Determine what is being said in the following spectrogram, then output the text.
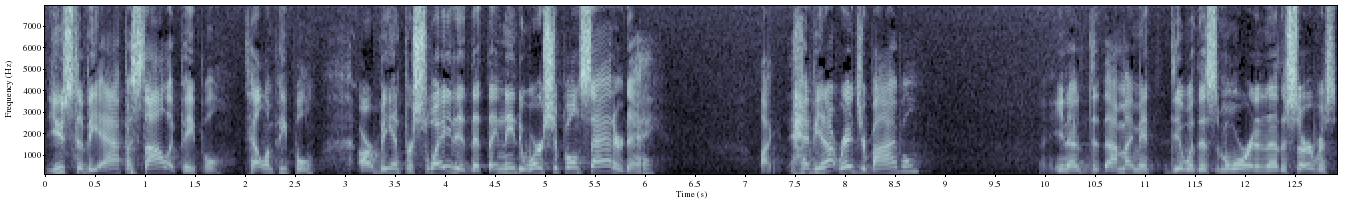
used to be apostolic people, telling people are being persuaded that they need to worship on Saturday. Like, have you not read your Bible? You know, I may deal with this more in another service,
